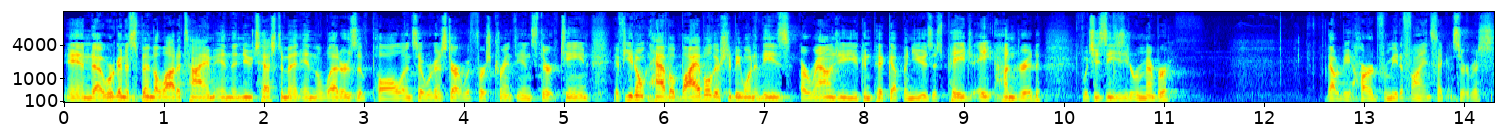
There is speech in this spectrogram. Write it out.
And uh, we're going to spend a lot of time in the New Testament in the letters of Paul. And so we're going to start with 1 Corinthians 13. If you don't have a Bible, there should be one of these around you you can pick up and use. It's page 800, which is easy to remember. That'll be hard for me to find second service.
